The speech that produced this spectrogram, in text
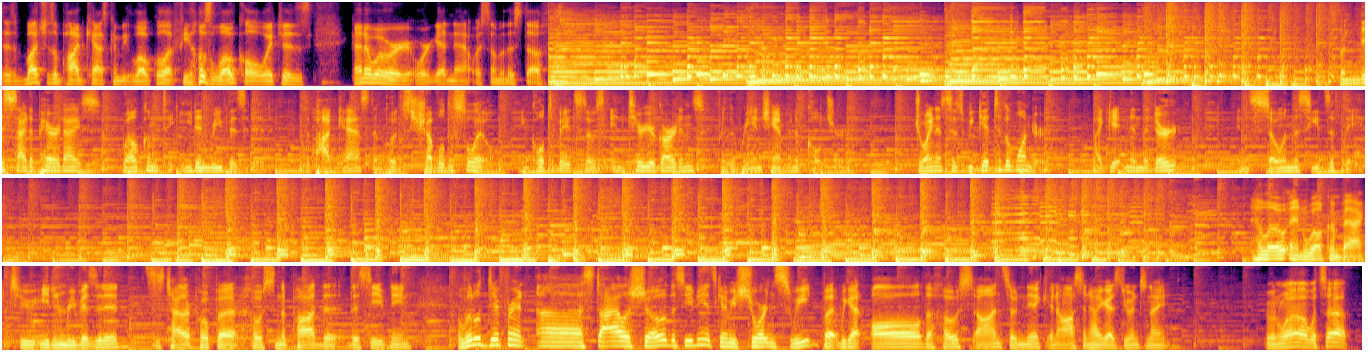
as much as a podcast can be local, it feels local, which is kind of where we're, we're getting at with some of this stuff. From this side of paradise, welcome to Eden Revisited, the podcast that puts shovel to soil and cultivates those interior gardens for the reenchantment of culture. Join us as we get to the wonder by getting in the dirt and sowing the seeds of faith. Welcome back to Eden Revisited. This is Tyler Popa hosting the pod th- this evening. A little different uh, style of show this evening. It's going to be short and sweet, but we got all the hosts on. So Nick and Austin, how you guys doing tonight? Doing well. What's up?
